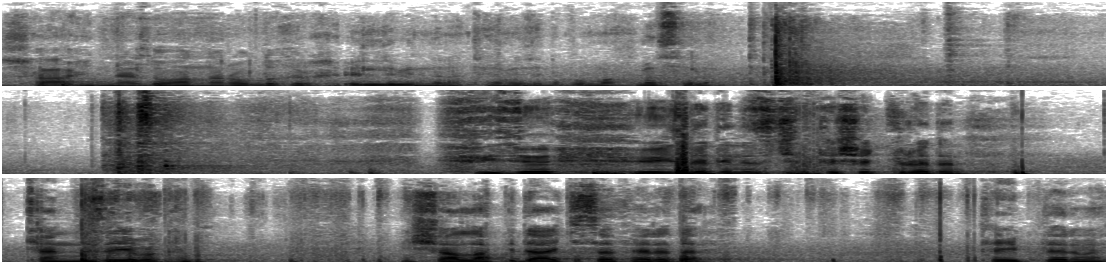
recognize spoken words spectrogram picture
Şahinler, Doğanlar oldu 40-50 bin lira temizini bulmak mesela. Videoyu izlediğiniz için teşekkür ederim. Kendinize iyi bakın. İnşallah bir dahaki sefere de teyplerimi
